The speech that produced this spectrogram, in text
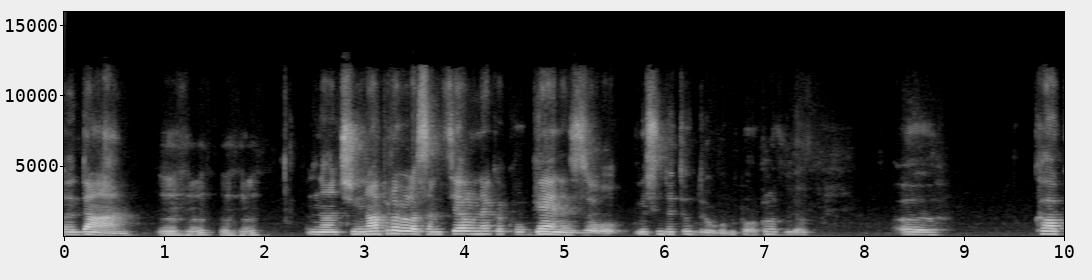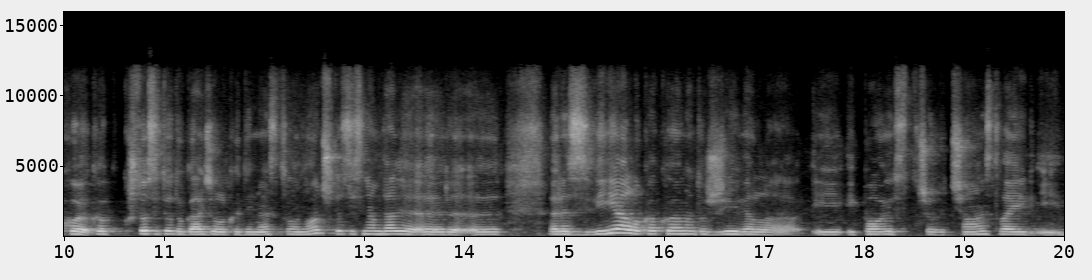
uh, dan. Mm-hmm, mm-hmm. Znači, napravila sam cijelu nekakvu genezu, mislim da je to u drugom poglavlju, uh, kako, kako, što se to događalo kad je nastala noć, što se s njom dalje e, e, razvijalo, kako je ona doživjela i, i povijest čovječanstva i, i,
